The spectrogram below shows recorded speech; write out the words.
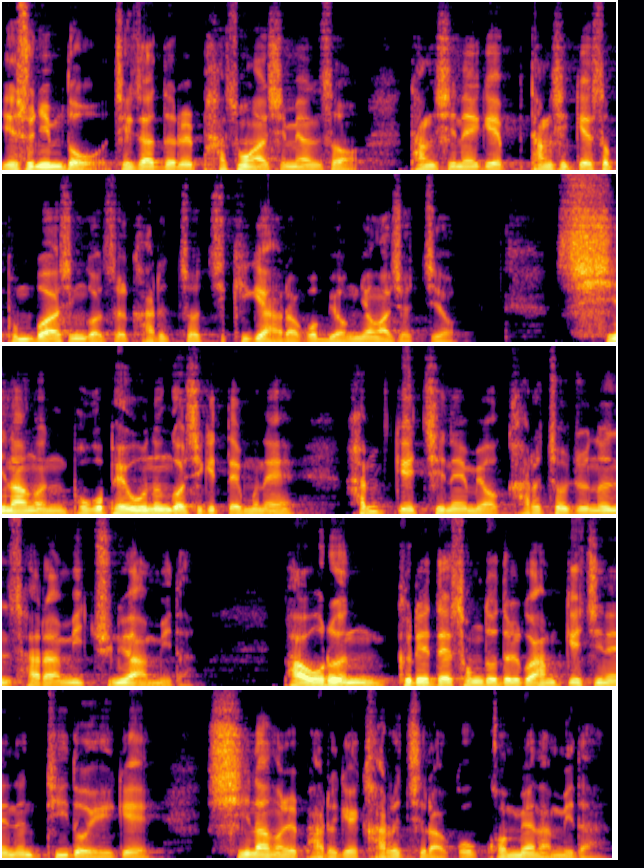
예수님도 제자들을 파송하시면서 당신에게 당신께서 분부하신 것을 가르쳐 지키게 하라고 명령하셨지요. 신앙은 보고 배우는 것이기 때문에 함께 지내며 가르쳐 주는 사람이 중요합니다. 바울은 그레데 성도들과 함께 지내는 디도에게 신앙을 바르게 가르치라고 권면합니다.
